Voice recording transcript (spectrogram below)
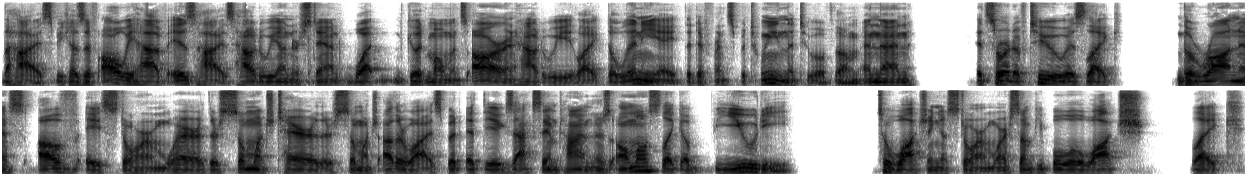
the highs. Because if all we have is highs how do we understand what good moments are and how do we like delineate the difference between the two of them? And then it sort of too is like the rawness of a storm where there's so much terror, there's so much otherwise, but at the exact same time, there's almost like a beauty to watching a storm where some people will watch like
